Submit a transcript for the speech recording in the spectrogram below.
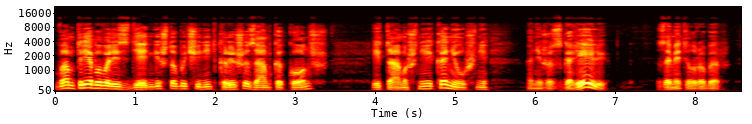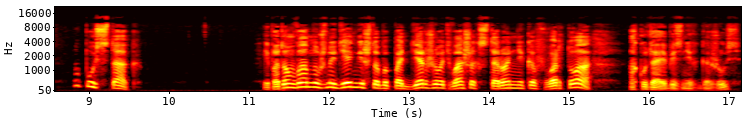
Вам требовались деньги, чтобы чинить крыши замка Конш и тамошние конюшни. Они же сгорели, — заметил Робер. — Ну, пусть так. И потом вам нужны деньги, чтобы поддерживать ваших сторонников в Артуа. А куда я без них гожусь?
